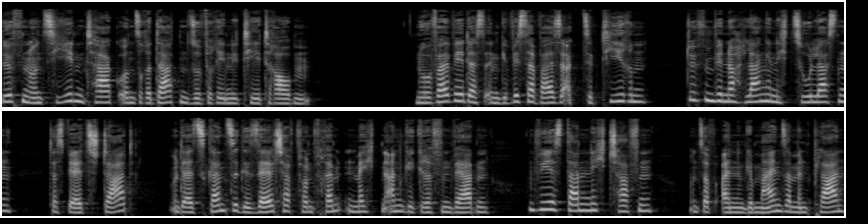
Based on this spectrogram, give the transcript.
dürfen uns jeden Tag unsere Datensouveränität rauben. Nur weil wir das in gewisser Weise akzeptieren, dürfen wir noch lange nicht zulassen, dass wir als Staat und als ganze Gesellschaft von fremden Mächten angegriffen werden und wir es dann nicht schaffen, uns auf einen gemeinsamen Plan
